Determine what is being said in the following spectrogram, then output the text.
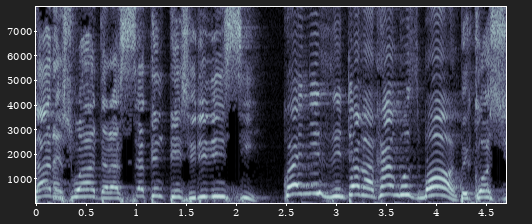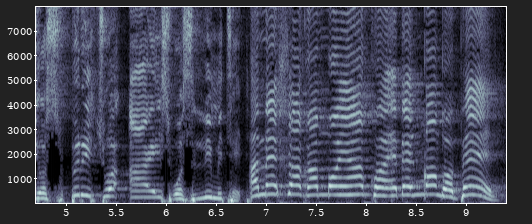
That is why there are certain things you didn't see kwenye izinto ongakhange uzibone. Because your spiritual eyes was limited. amehlo akamoya akho ebenqongophele.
